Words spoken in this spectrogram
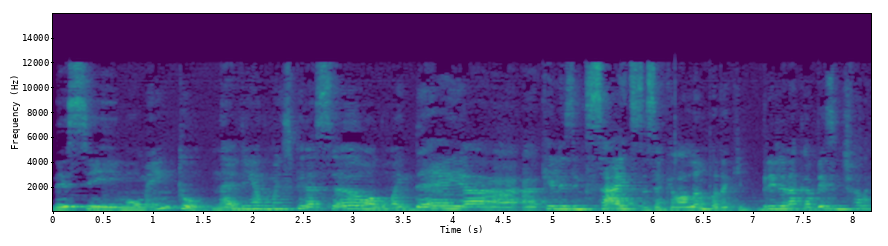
nesse momento, né, vinha alguma inspiração, alguma ideia, aqueles insights, assim, aquela lâmpada que brilha na cabeça, a gente fala,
